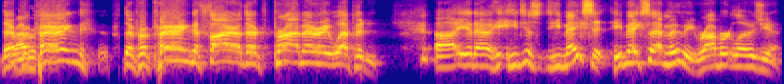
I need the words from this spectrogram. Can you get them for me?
They're Robert, preparing. They're preparing to fire their primary weapon. Uh, you know, he, he, just he makes it. He makes that movie. Robert Loggia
